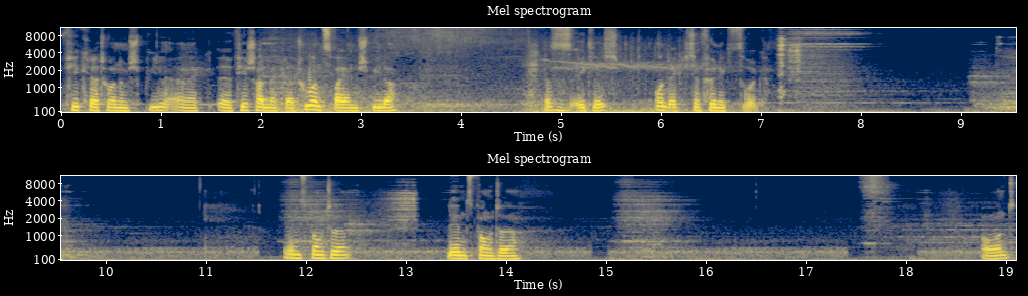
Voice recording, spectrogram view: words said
Vier Kreaturen im Spiel, äh, äh vier Schaden der Kreatur und zwei im Spieler. Das ist eklig. Und er kriegt den Phönix zurück. Lebenspunkte. Lebenspunkte. Und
